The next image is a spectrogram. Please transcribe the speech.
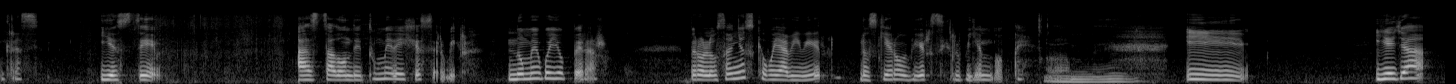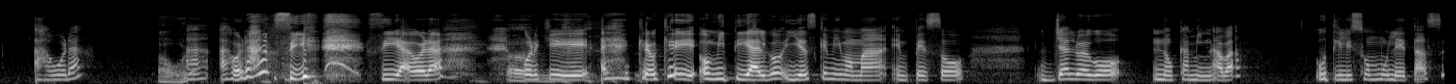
Gracias. Y este, hasta donde tú me dejes servir. No me voy a operar, pero los años que voy a vivir, los quiero vivir sirviéndote. Amén. Y, y ella ahora... ¿Ahora? Ah, ahora, sí, sí, ahora. Porque creo que omití algo y es que mi mamá empezó ya luego no caminaba, utilizó muletas,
